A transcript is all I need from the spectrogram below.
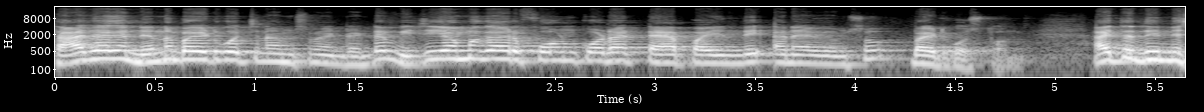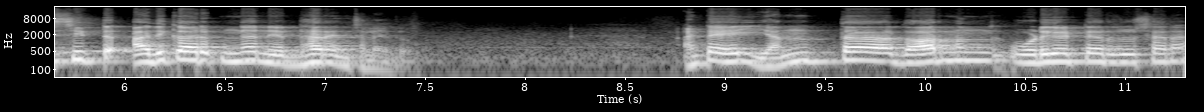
తాజాగా నిన్న బయటకు వచ్చిన అంశం ఏంటంటే విజయమ్మ గారి ఫోన్ కూడా ట్యాప్ అయింది అనే అంశం బయటకు వస్తుంది. అయితే దీన్ని సిట్ అధికారికంగా నిర్ధారించలేదు. అంటే ఎంత దారుణం ఒడిగట్టారు చూసారా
